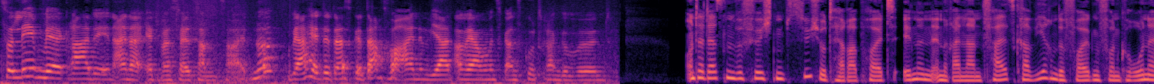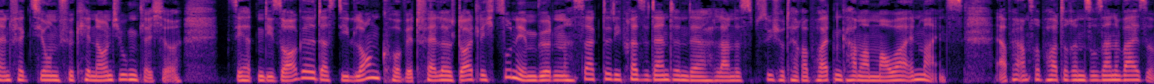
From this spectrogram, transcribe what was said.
So leben wir gerade in einer etwas seltsamen Zeit. Ne? Wer hätte das gedacht vor einem Jahr? Aber wir haben uns ganz gut dran gewöhnt. Unterdessen befürchten PsychotherapeutInnen in Rheinland-Pfalz gravierende Folgen von Corona-Infektionen für Kinder und Jugendliche. Sie hätten die Sorge, dass die Long-Covid-Fälle deutlich zunehmen würden, sagte die Präsidentin der Landespsychotherapeutenkammer Mauer in Mainz. RP1-Reporterin Susanne Weise.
